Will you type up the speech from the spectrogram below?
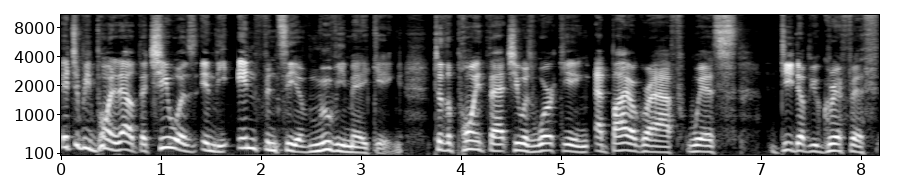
it should be pointed out that she was in the infancy of movie making to the point that she was working at Biograph with D.W. Griffith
